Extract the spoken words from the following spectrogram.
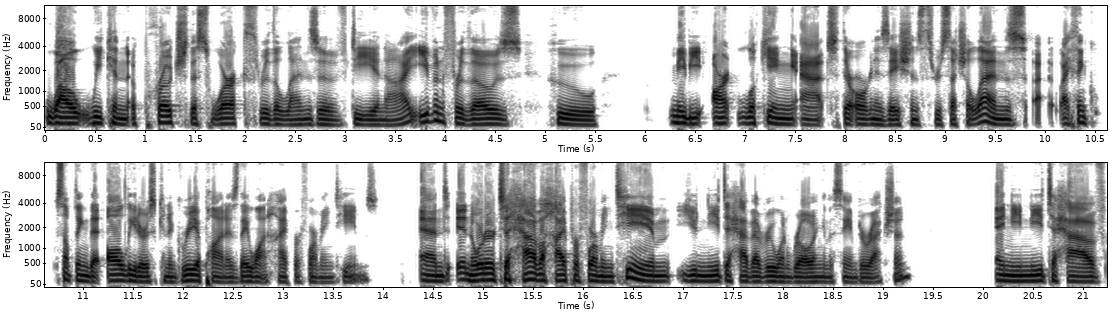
while we can approach this work through the lens of DE&I, even for those who maybe aren't looking at their organizations through such a lens, I think something that all leaders can agree upon is they want high performing teams. And in order to have a high performing team, you need to have everyone rowing in the same direction. And you need to have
